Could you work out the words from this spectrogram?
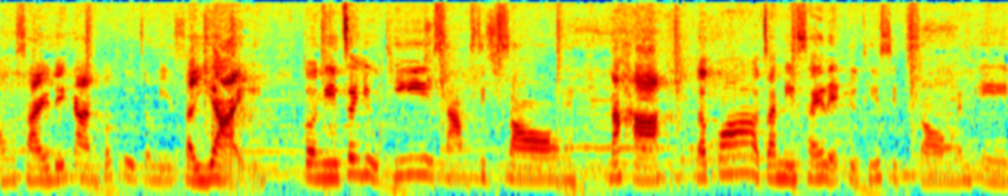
2 ไซส์ด้วยกันก็คือจะมีไซส์ใหญ่ ตัวนี้จะอยู่ที่ 30 ซองนะคะ แล้วก็จะมีไซส์เล็กอยู่ที่ 10 ซองนั่นเอง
